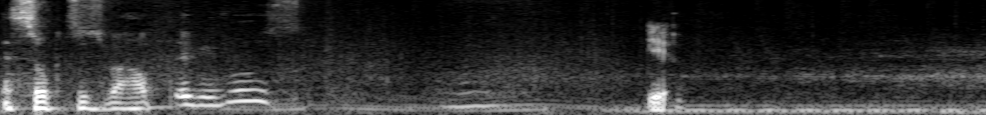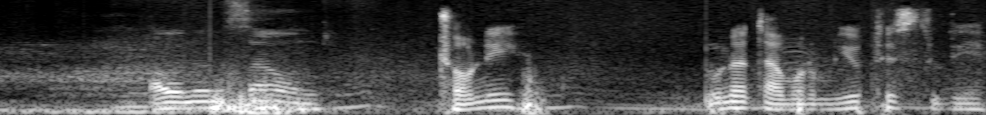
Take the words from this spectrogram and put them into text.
Es sagt sich überhaupt irgendwas? Ja. Aber nur ein Sound. Johnny? Jonathan, warum mutest du die?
